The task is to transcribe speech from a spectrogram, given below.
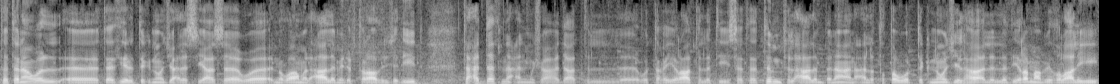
تتناول آه، تأثير التكنولوجيا على السياسة والنظام العالمي الافتراضي الجديد. تحدثنا عن مشاهدات والتغيرات التي ستتم في العالم بناء على التطور التكنولوجي الهائل الذي رمى بظلاله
